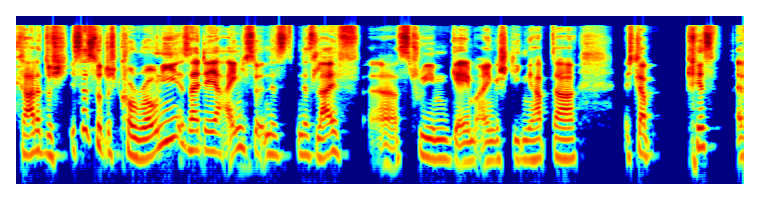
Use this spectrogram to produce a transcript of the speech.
gerade durch, ist das so durch Corona, seid ihr ja eigentlich so in das, in das Live-Stream-Game äh, eingestiegen. Ihr habt da, ich glaube, Chris, äh,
